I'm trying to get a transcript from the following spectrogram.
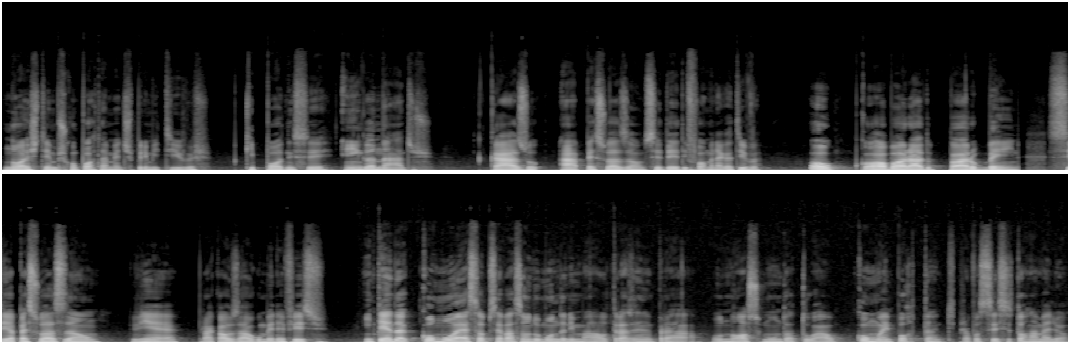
Nós temos comportamentos primitivos que podem ser enganados caso a persuasão se dê de forma negativa, ou corroborado para o bem se a persuasão vier para causar algum benefício. Entenda como essa observação do mundo animal, trazendo para o nosso mundo atual, como é importante para você se tornar melhor.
